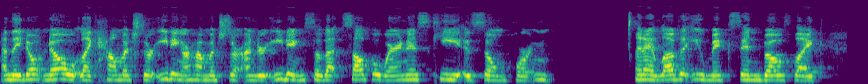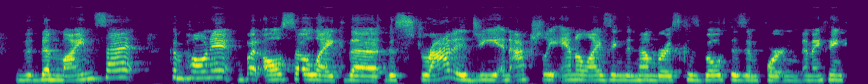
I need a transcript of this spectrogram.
and they don't know like how much they're eating or how much they're under eating. So that self awareness key is so important. And I love that you mix in both like the, the mindset component but also like the the strategy and actually analyzing the numbers because both is important and i think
